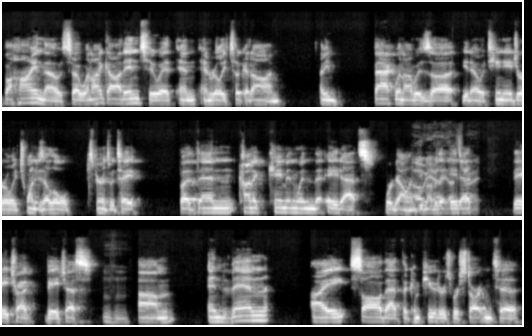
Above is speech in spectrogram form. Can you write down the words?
behind though. So when I got into it and and really took it on, I mean, back when I was uh, you know a teenager, early twenties, a little experience with tape, but then kind of came in when the ADATs were going. Do you Oh, remember yeah, the ADAT, right. the eight track VHS? Um, and then I saw that the computers were starting to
